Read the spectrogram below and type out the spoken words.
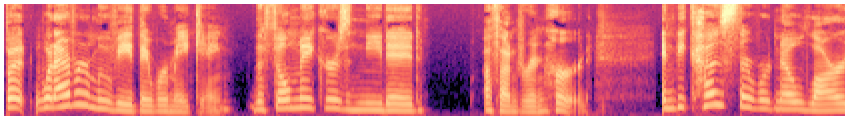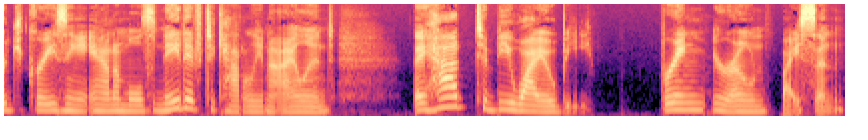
But whatever movie they were making, the filmmakers needed a thundering herd. And because there were no large grazing animals native to Catalina Island, they had to BYOB bring your own bison.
